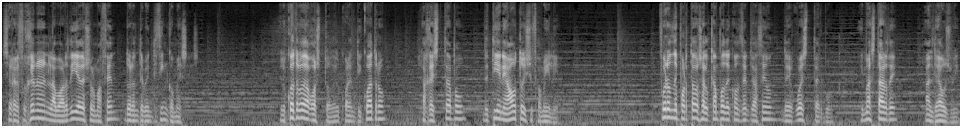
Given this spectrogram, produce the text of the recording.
se refugiaron en la bordilla de su almacén durante 25 meses. El 4 de agosto del 44, la Gestapo detiene a Otto y su familia. Fueron deportados al campo de concentración de Westerburg y más tarde al de Auschwitz.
